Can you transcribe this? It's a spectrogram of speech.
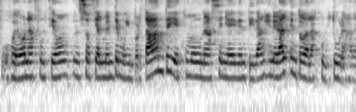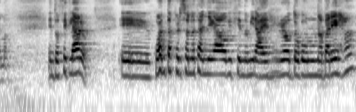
juega una función socialmente muy importante y es como una seña de identidad en general en todas las culturas además. Entonces, claro, eh, ¿cuántas personas te han llegado diciendo, mira, he roto con una pareja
